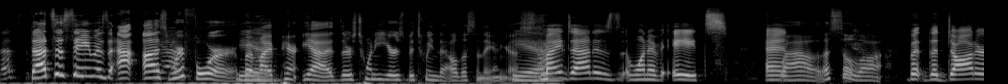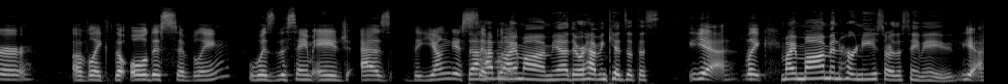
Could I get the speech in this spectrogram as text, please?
That's That's the same as a- us. We're four, but my Yeah. parent. Yeah, there's 20 years between the eldest and the youngest. Yeah. My dad is one of eight and Wow, that's still a lot. but the daughter of like the oldest sibling was the same age as the youngest That sibling. happened to my mom. Yeah, they were having kids at this. Yeah, like My mom and her niece are the same age. yeah.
